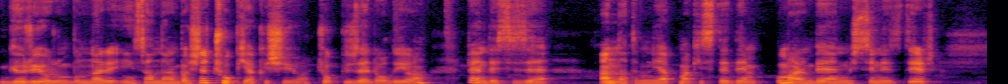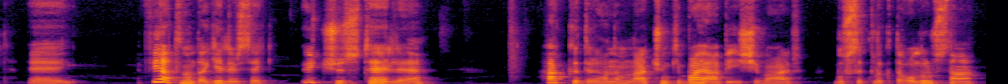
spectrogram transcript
görüyorum bunları. İnsanların başına çok yakışıyor. Çok güzel oluyor. Ben de size anlatımını yapmak istedim. Umarım beğenmişsinizdir. Ee, fiyatına da gelirsek 300 TL hakkıdır hanımlar. Çünkü bayağı bir işi var. Bu sıklıkta olursa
